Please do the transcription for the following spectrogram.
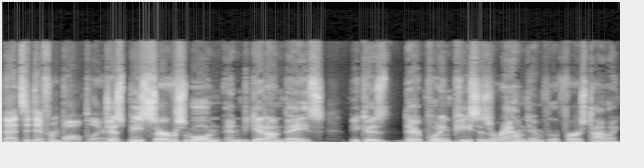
that's a different ball player. Just be serviceable and, and, get on base because they're putting pieces around him for the first time. Like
